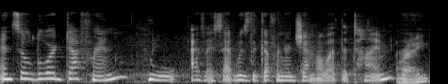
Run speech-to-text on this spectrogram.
And so Lord Dufferin who, as I said, was the governor general at the time. Right.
